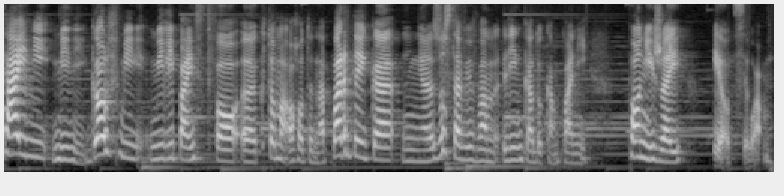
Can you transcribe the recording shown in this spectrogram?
Tiny Mini Golf Mi. Mili Państwo, e, kto ma ochotę na partyjkę, mm, zostawię Wam linka do kampanii poniżej i odsyłam.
